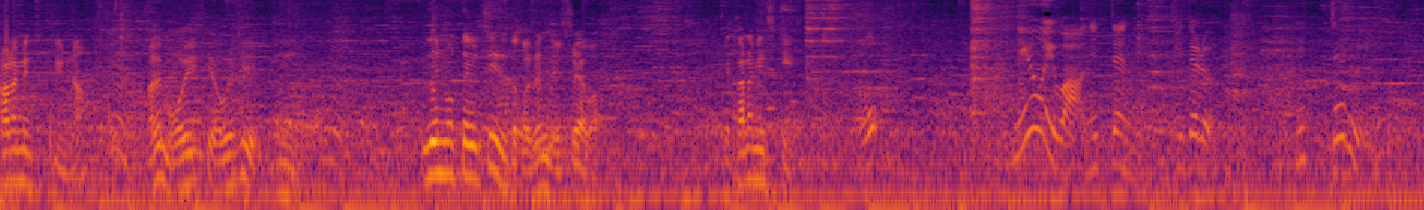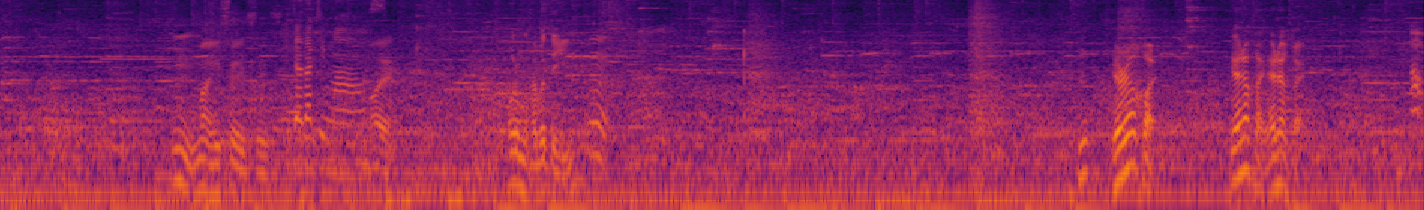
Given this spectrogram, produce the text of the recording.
辛味チキンな、あでも美味しい美味しい、うん。上に乗ってるチーズとか全部一緒やわ。で辛味チキン。お。匂いは似てん似てる似てるうんまあ一緒一緒一いただきます、緒はい。俺も食べていい？ん。う柔らかい。柔らかい柔らかい。んあ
